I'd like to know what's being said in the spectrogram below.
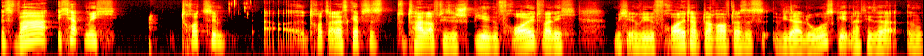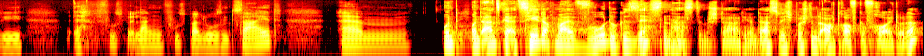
es war, ich habe mich trotzdem, trotz aller Skepsis, total auf dieses Spiel gefreut, weil ich mich irgendwie gefreut habe darauf, dass es wieder losgeht nach dieser irgendwie äh, Fußball, langen fußballlosen Zeit. Ähm. Und, und Ansgar, erzähl doch mal, wo du gesessen hast im Stadion. Da hast du dich bestimmt auch drauf gefreut, oder?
